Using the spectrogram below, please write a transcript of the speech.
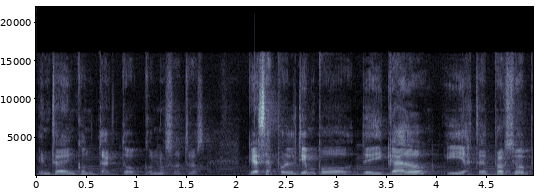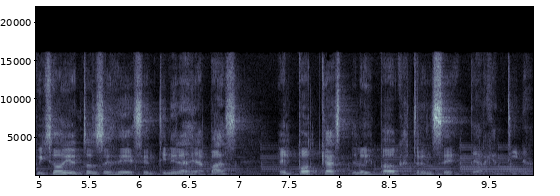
entrar en contacto con nosotros. Gracias por el tiempo dedicado y hasta el próximo episodio entonces de Centinelas de la Paz, el podcast del Obispado Castrense de Argentina.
